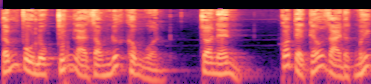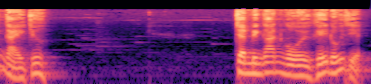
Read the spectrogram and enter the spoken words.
Tấm phù lục chính là dòng nước không nguồn, Cho nên có thể kéo dài được mấy ngày chưa Trần Bình An ngồi ghế đối diện.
